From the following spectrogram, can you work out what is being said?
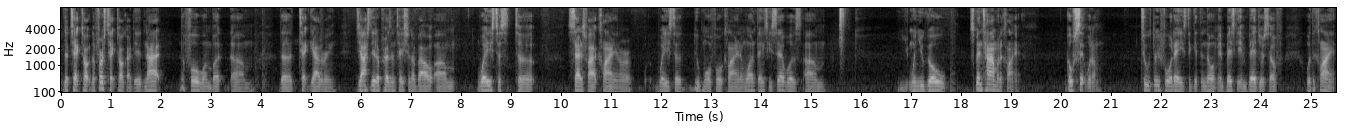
the tech talk, the first tech talk I did, not the full one, but um, the tech gathering. Josh did a presentation about um, ways to to satisfy a client or ways to do more for a client. And one of the things he said was, um, when you go spend time with a client, go sit with them two, three, four days to get to know them and basically embed yourself with the client.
